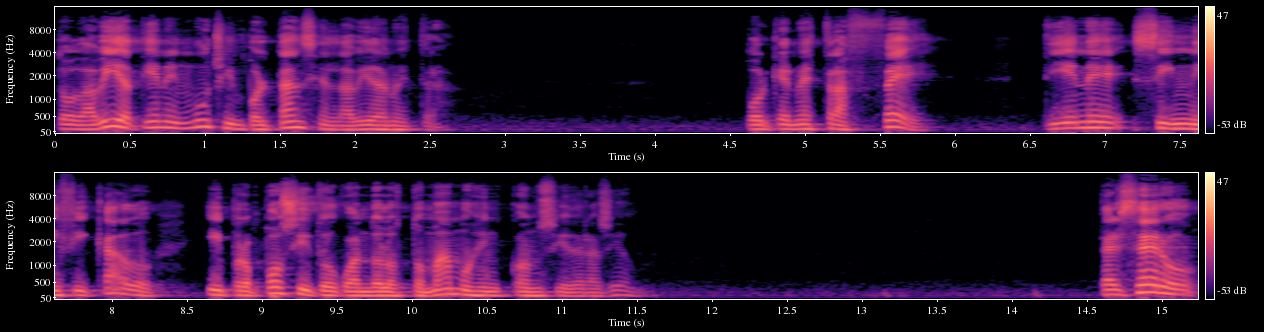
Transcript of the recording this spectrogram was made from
Todavía tienen mucha importancia en la vida nuestra. Porque nuestra fe tiene significado y propósito cuando los tomamos en consideración. Tercero,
